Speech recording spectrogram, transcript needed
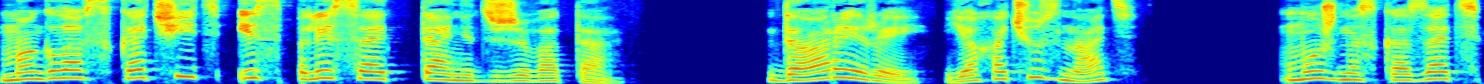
могла вскочить и сплясать танец живота? Да, Рэй-Рэй, я хочу знать. Можно сказать,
